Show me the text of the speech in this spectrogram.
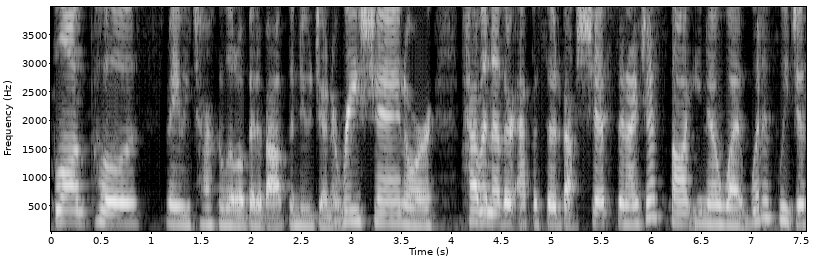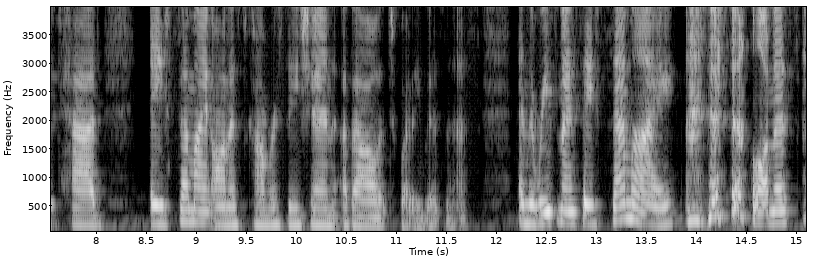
blog posts, maybe talk a little bit about the new generation or have another episode about shifts. And I just thought, you know what? What if we just had a semi honest conversation about wedding business? And the reason I say semi honest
